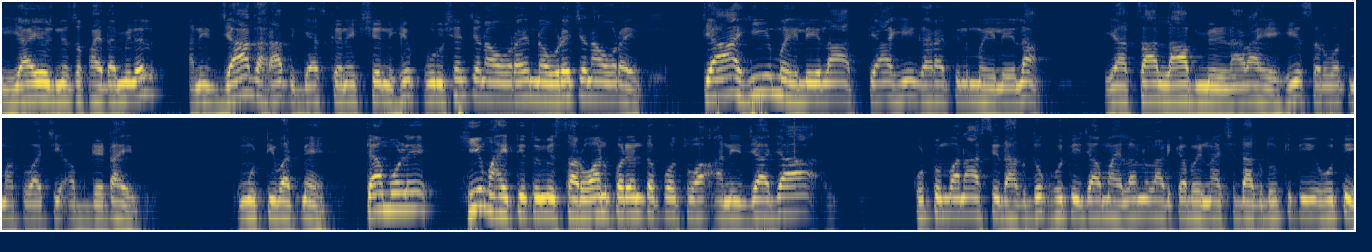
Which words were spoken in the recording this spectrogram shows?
या योजनेचा फायदा मिळेल आणि ज्या घरात गॅस कनेक्शन हे पुरुषांच्या नावावर आहे नवऱ्याच्या नावावर आहे त्याही महिलेला त्याही घरातील महिलेला याचा लाभ मिळणार आहे ही सर्वात महत्त्वाची अपडेट आहे मोठी बातमी आहे. त्यामुळे ही माहिती तुम्ही सर्वांपर्यंत पोचवा आणि ज्या ज्या कुटुंबांना अशी धाकधूक होती ज्या महिलांना लाडक्या बहिणींना अशी धाकधूक किती होती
